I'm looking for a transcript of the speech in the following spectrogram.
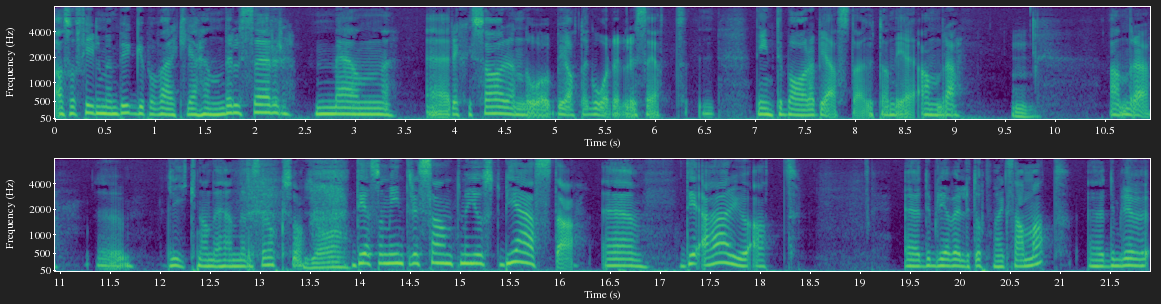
alltså filmen bygger på verkliga händelser men eh, regissören då, Beata Gårdel, säger att det är inte bara Bjästa utan det är andra, Mm. andra eh, liknande händelser också. Ja, Det som är intressant med just Bjästa, eh, det är ju att eh, det blev väldigt uppmärksammat. Eh, det blev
